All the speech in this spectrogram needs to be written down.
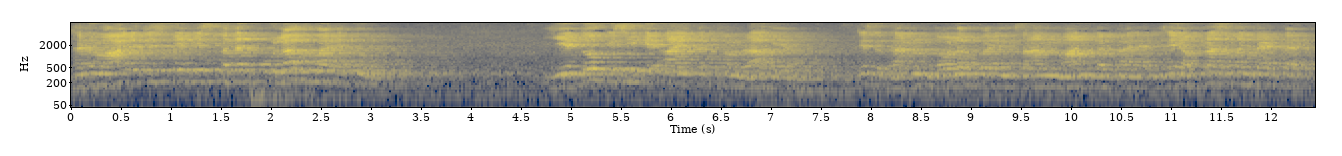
धनवान जिस पे जिस कदर फूला हुआ है तू, ये तो किसी के आज तक हम रह गया। जिस धन दौलत पर इंसान मान करता है, जिसे अपना समझ बैठता है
